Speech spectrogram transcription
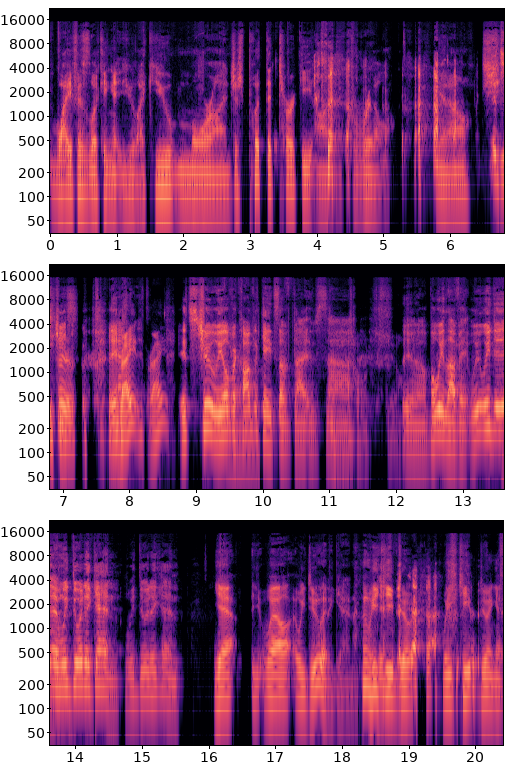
wife is looking at you like you moron. Just put the turkey on the grill. You know, it's true. Yeah. Right? Right? It's true. We overcomplicate yeah. sometimes. Uh, you know, but we love it. We we do and we do it again. We do it again. Yeah. Well, we do it again. we keep doing we keep doing it.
